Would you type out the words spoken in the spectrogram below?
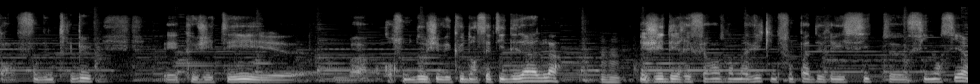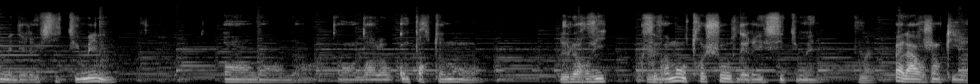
dans le fond d'une tribu et que j'étais, euh, bah, grosso modo, j'ai vécu dans cet idéal-là. Mhm. Et j'ai des références dans ma vie qui ne sont pas des réussites euh, financières, mais des réussites humaines dans, dans, dans, dans leur comportement de leur vie. C'est hmm. vraiment autre chose des réussites humaines. Pas l'argent qui règne.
